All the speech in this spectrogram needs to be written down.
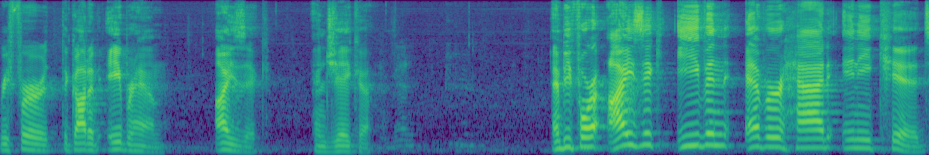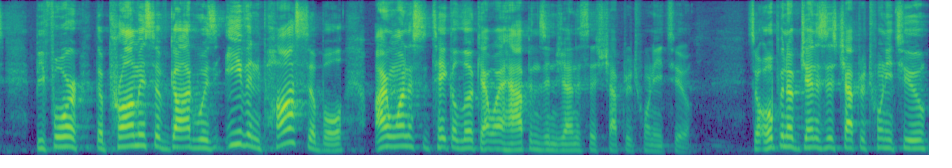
refer the God of Abraham, Isaac, and Jacob. And before Isaac even ever had any kids, before the promise of God was even possible, I want us to take a look at what happens in Genesis chapter 22. So open up Genesis chapter 22.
